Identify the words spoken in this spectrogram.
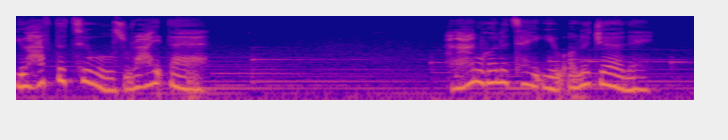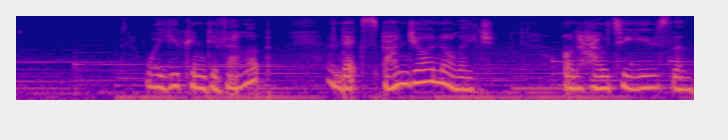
you have the tools right there. And I'm going to take you on a journey where you can develop and expand your knowledge on how to use them.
